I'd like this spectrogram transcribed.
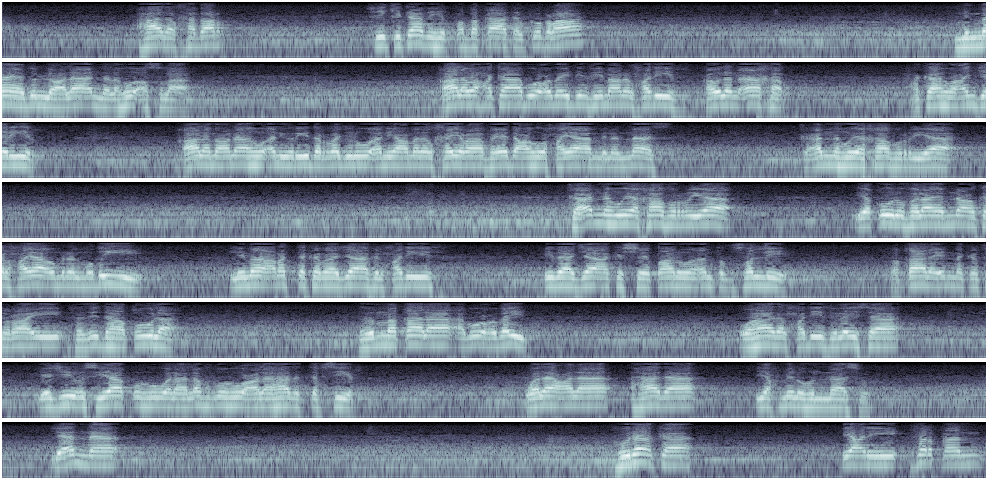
هذا الخبر في كتابه الطبقات الكبرى مما يدل على أن له أصلا قال وحكى أبو عبيد في معنى الحديث قولا آخر. حكاه عن جرير. قال معناه أن يريد الرجل أن يعمل الخير فيدعه حياء من الناس كأنه يخاف الرياء. كأنه يخاف الرياء. يقول فلا يمنعك الحياء من المضي لما أردت كما جاء في الحديث إذا جاءك الشيطان وأنت تصلي فقال إنك ترائي فزدها طولا. ثم قال أبو عبيد وهذا الحديث ليس يجيء سياقه ولا لفظه على هذا التفسير ولا على هذا يحمله الناس. لأن هناك يعني فرقا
